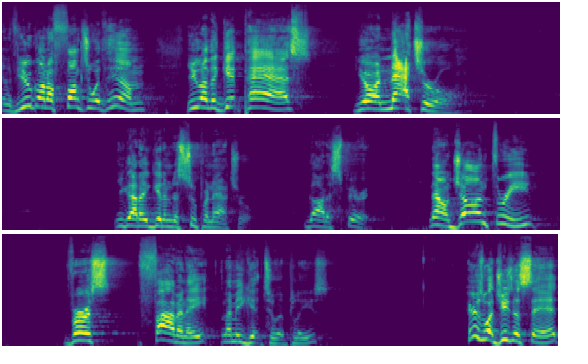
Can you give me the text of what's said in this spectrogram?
And if you're going to function with Him, you're going to get past your natural. You got to get into supernatural. God is spirit. Now, John 3, verse 5 and 8. Let me get to it, please. Here's what Jesus said.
